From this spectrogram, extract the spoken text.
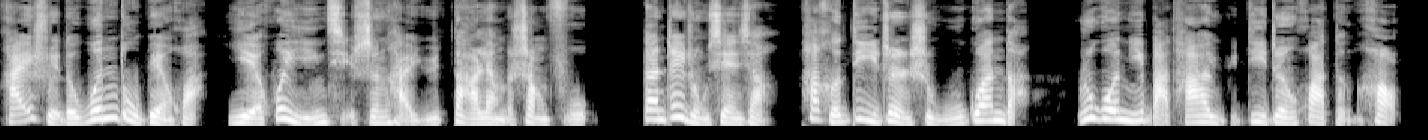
海水的温度变化也会引起深海鱼大量的上浮。但这种现象它和地震是无关的。如果你把它与地震划等号，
